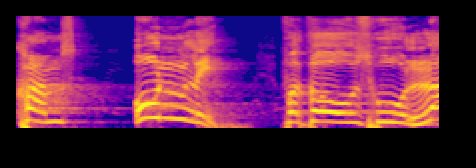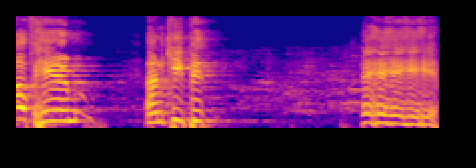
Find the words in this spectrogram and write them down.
comes only for those who love him and keep it. Hey, hey, hey, hey, hey.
